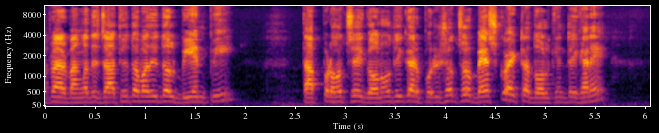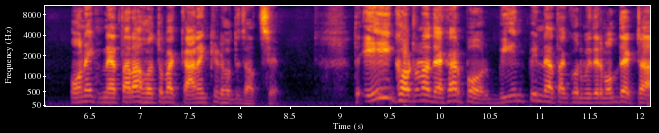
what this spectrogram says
আপনার বাংলাদেশ জাতীয়তাবাদী দল বিএনপি তারপর হচ্ছে গণ অধিকার পরিষদ সহ বেশ কয়েকটা দল কিন্তু এখানে অনেক নেতারা হয়তো বা কানেক্টেড হতে যাচ্ছে। তো এই ঘটনা দেখার পর বিএনপির নেতাকর্মীদের মধ্যে একটা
